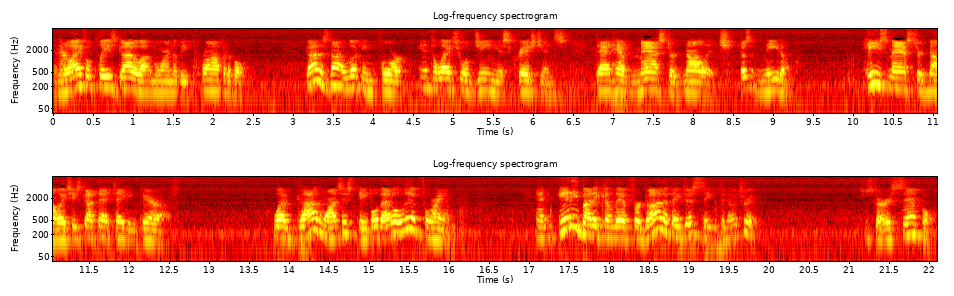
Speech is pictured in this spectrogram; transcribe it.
And their life will please God a lot more and they'll be profitable. God is not looking for intellectual genius Christians that have mastered knowledge. Doesn't need them. He's mastered knowledge. He's got that taken care of. What God wants is people that'll live for Him. And anybody can live for God if they just seek to know truth. It's just very simple.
